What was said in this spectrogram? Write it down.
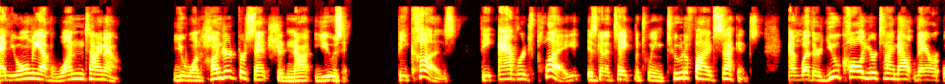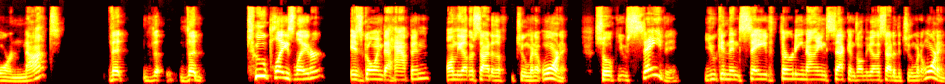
and you only have one timeout, you 100% should not use it because the average play is going to take between two to five seconds. And whether you call your timeout there or not, that the, the two plays later is going to happen on the other side of the two minute warning. So if you save it, you can then save 39 seconds on the other side of the two minute warning.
